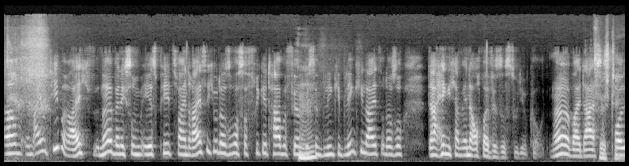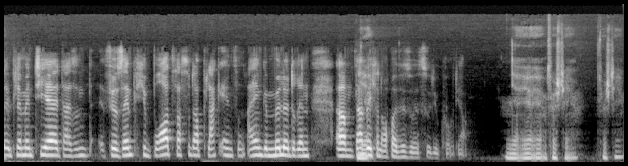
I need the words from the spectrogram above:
Ähm, Im IoT-Bereich, ne, wenn ich so ein ESP32 oder sowas verfrickelt habe für ein mhm. bisschen Blinky-Blinky-Lights oder so, da hänge ich am Ende auch bei Visual Studio Code. Ne, weil da ist es voll implementiert, da sind für sämtliche Boards hast du da Plugins und allen Gemülle drin. Ähm, da ja. bin ich dann auch bei Visual Studio Code, ja. Ja, ja, ja, verstehe verstehe.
